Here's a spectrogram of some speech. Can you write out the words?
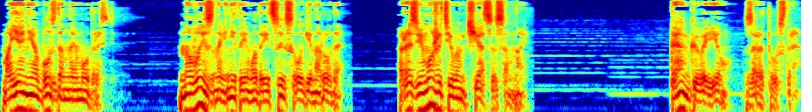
моя необузданная мудрость. Но вы, знаменитые мудрецы, слуги народа, разве можете вы мчаться со мной? Так говорил Заратустра.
